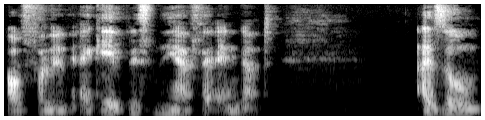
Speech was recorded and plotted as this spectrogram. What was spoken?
auch von den Ergebnissen her verändert. Also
